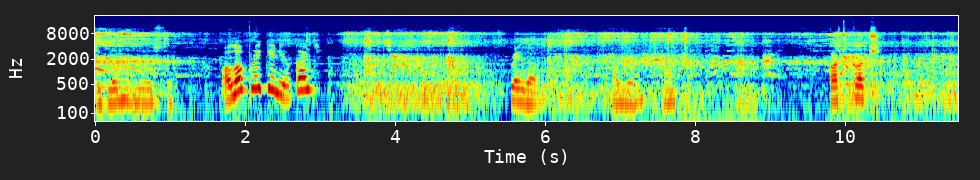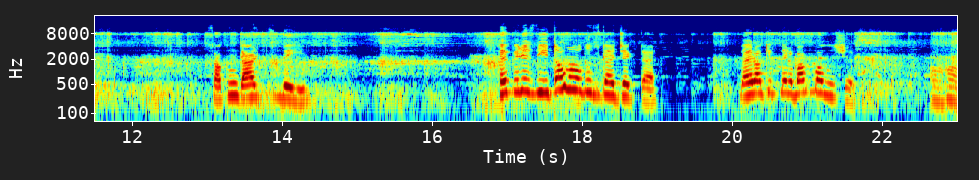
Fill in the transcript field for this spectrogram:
çıkıyor neyse. Allah Frank geliyor kaç. Frank abi. Alıyorum. Ha. Kaç kaç. Sakın gelmeyin. Hepiniz idam aldınız gerçekten. Ben rakiplere bakmamışım. Aha.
